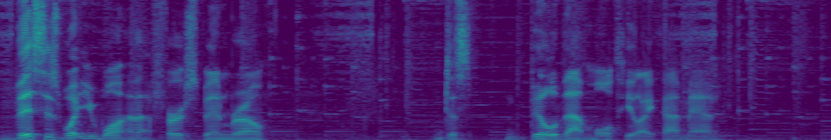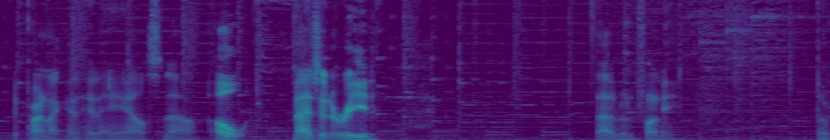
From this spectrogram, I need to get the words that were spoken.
This is what you want on that first spin, bro. Just build that multi like that, man. You're probably not going to hit anything else now. Oh, imagine it read. That would have been funny. But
